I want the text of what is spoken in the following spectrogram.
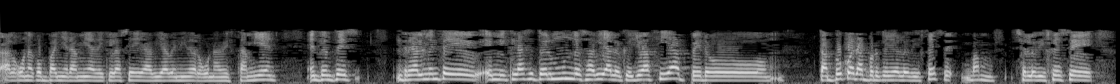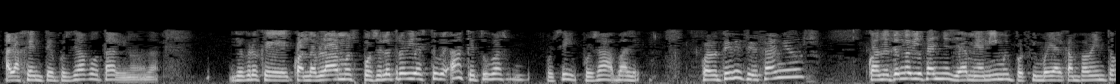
alguna compañera mía de clase había venido alguna vez también. Entonces, realmente en mi clase todo el mundo sabía lo que yo hacía, pero tampoco era porque yo lo dijese, vamos, se lo dijese a la gente, pues yo hago tal, ¿no? Yo creo que cuando hablábamos, pues el otro día estuve, ah, que tú vas, pues sí, pues ah, vale. Cuando tienes 10 años, cuando tengo 10 años ya me animo y por fin voy al campamento,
